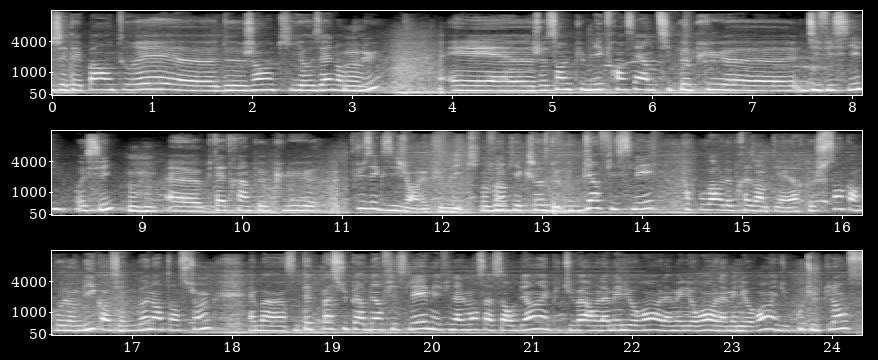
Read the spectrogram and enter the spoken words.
J'étais pas entourée euh, de gens qui osaient non mm. plus. Et euh, je sens le public français un petit peu plus euh, difficile aussi. Mm-hmm. Peut-être un peu plus plus exigeant le public. Il faut mhm. quelque chose de bien ficelé pour pouvoir le présenter. Alors que je sens qu'en Colombie, quand c'est une bonne intention, eh ben, c'est peut-être pas super bien ficelé, mais finalement ça sort bien. Et puis tu vas en l'améliorant, en l'améliorant, en l'améliorant. Et du coup, tu te lances,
